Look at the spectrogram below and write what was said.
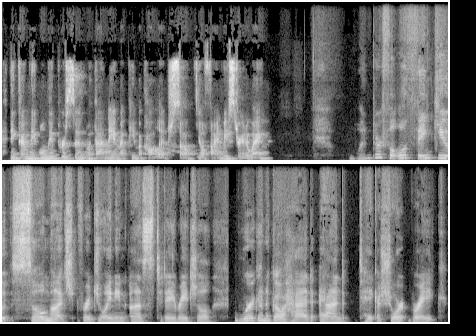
I think I'm the only person with that name at Pima College. So you'll find me straight away. Wonderful. Well, thank you so much for joining us today, Rachel. We're going to go ahead and take a short break.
